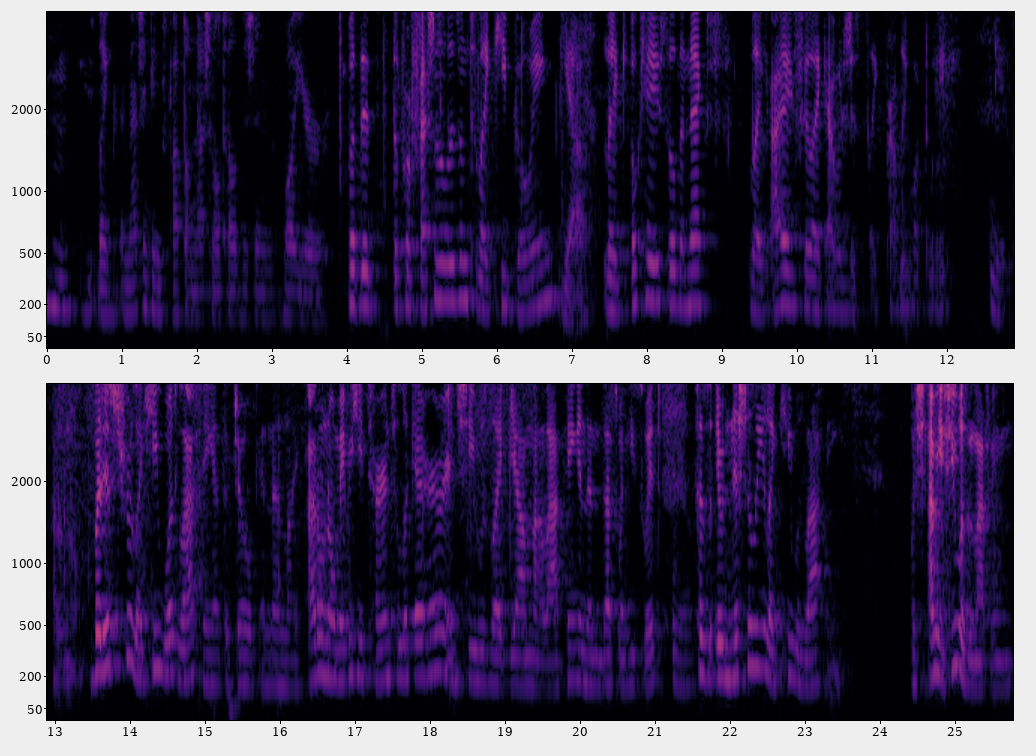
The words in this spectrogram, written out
Hmm Like, imagine getting slapped on national television while you're, But the the professionalism to like keep going, yeah, like okay, so the next, like I feel like I would just like probably walked away. yeah. I don't know. But it's true, like he was laughing at the joke and then like I don't know, maybe he turned to look at her and she was like, "Yeah, I'm not laughing." And then that's when he switched yeah. cuz initially like he was laughing. But she, I mean, she wasn't laughing.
